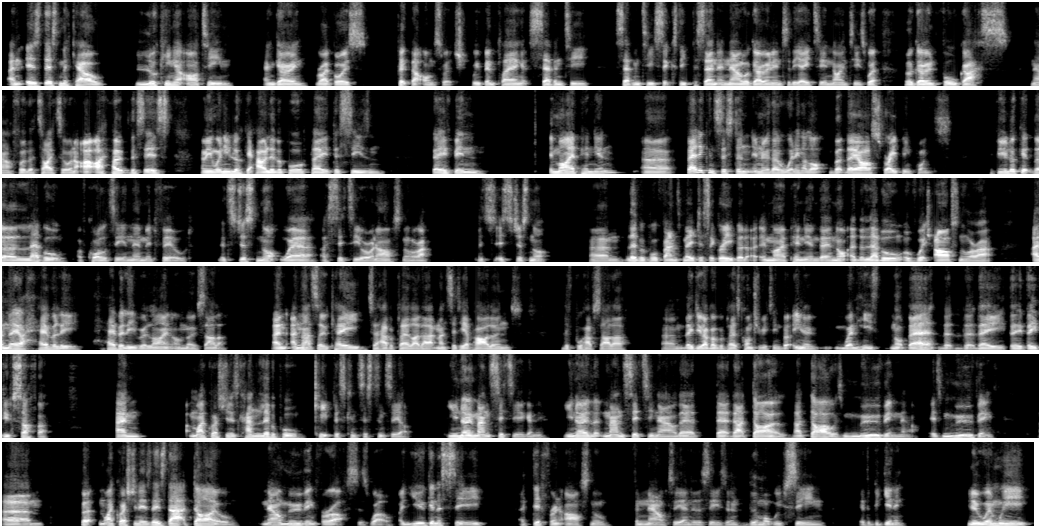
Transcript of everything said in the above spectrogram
And is this Mikel looking at our team and going, right, boys, flick that on switch? We've been playing at 70, 70, 60%, and now we're going into the 80 and 90s. We're, we're going full gas now for the title. And I, I hope this is. I mean, when you look at how Liverpool have played this season, they've been, in my opinion, uh, fairly consistent. You know, they're winning a lot, but they are scraping points. If you look at the level of quality in their midfield, it's just not where a City or an Arsenal are at. It's it's just not. Um, Liverpool fans may disagree, but in my opinion, they're not at the level of which Arsenal are at, and they are heavily, heavily reliant on Mo Salah and and that's okay to have a player like that. Man City have Haaland, Liverpool have Salah. Um, they do have other players contributing, but you know when he's not there, that, that they, they they do suffer. And my question is, can Liverpool keep this consistency up? You know, Man City are going to. You know that Man City now, they're, they're that dial, that dial is moving now. It's moving. Um, but my question is, is that dial now moving for us as well. Are you going to see a different Arsenal from now to the end of the season than what we've seen at the beginning? You know, when we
